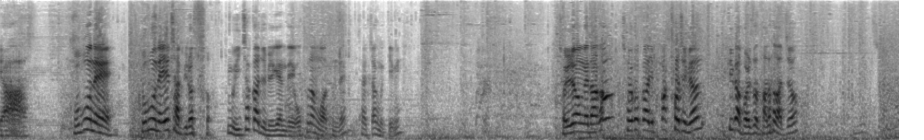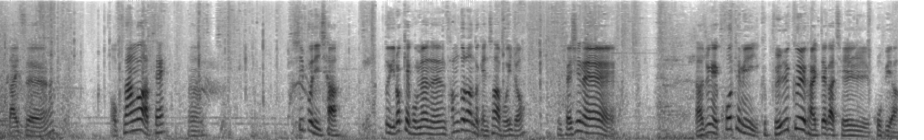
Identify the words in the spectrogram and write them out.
야, 9분에 9분에 1차 밀었어. 이거 2차까지 밀겠는데 오픈한 것 같은데? 살짝 느낌이? 전령에다가 철거까지 빡 터지면 피가 벌써 다 나갔죠? nice. 오픈한 것 같아. 응. 10분 2차. 또 이렇게 보면은 3도란도 괜찮아 보이죠? 대신에 나중에 core템이 그 불클 갈 때가 제일 고비야.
